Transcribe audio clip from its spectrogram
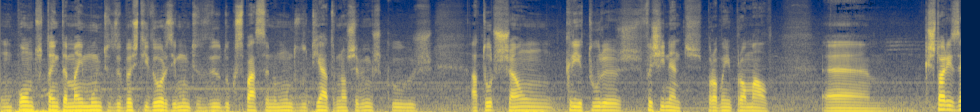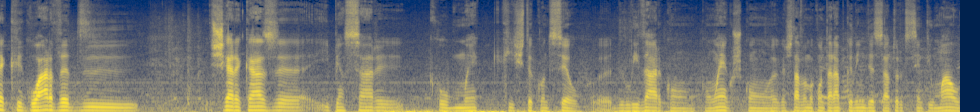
um ponto tem também muito de bastidores e muito de, do que se passa no mundo do teatro. Nós sabemos que os atores são criaturas fascinantes para o bem e para o mal. Uh, que histórias é que guarda de chegar a casa e pensar como é que isto aconteceu? De lidar com, com egos, com. Estava-me a contar há bocadinho desse ator que se sentiu mal.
